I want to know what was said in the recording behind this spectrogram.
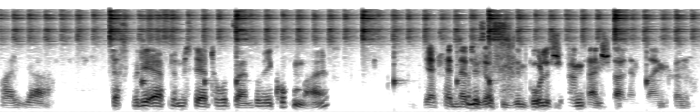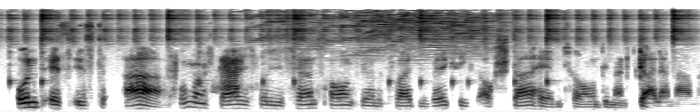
weil ja, das würde er, dann müsste er tot sein. So, wir gucken mal. Ja, es hätte es natürlich auch symbolisch irgendein Stahlhelm sein können. Und es ist A. Umgangssprachlich wurde die Ferntrauung während des Zweiten Weltkriegs auch Stahlhelmtrauung genannt. Geiler Name.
